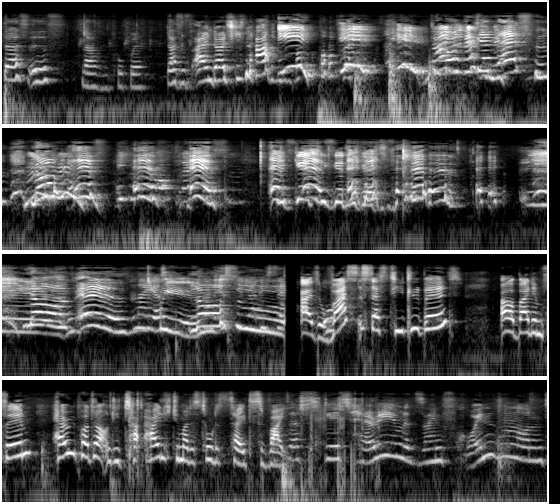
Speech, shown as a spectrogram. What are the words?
Das ist Nasenpuppe. Das ist eindeutig Nasenpuppe. I, I, Du musst jetzt essen. Los, iss. Iss. Iss, iss, igitt, igitt. iss. Los. Naja, Los, du. Also, was ist das Titelbild äh, bei dem Film Harry Potter und die Ta Heiligtümer des Todes Teil 2? Da steht Harry mit seinen Freunden und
